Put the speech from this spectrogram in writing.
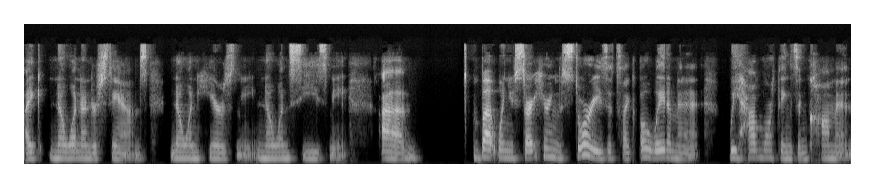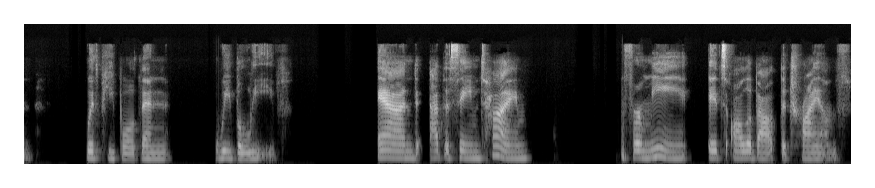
Like no one understands, no one hears me, no one sees me. Um, but when you start hearing the stories, it's like, oh, wait a minute, we have more things in common with people than we believe. And at the same time, for me, it's all about the triumph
